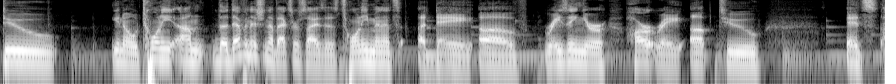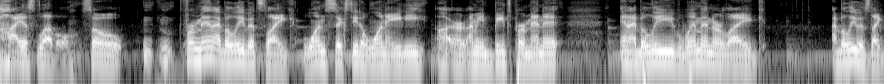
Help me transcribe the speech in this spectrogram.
do you know 20 um the definition of exercise is 20 minutes a day of raising your heart rate up to its highest level. So for men i believe it's like 160 to 180 uh, or i mean beats per minute. And i believe women are like i believe it's like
